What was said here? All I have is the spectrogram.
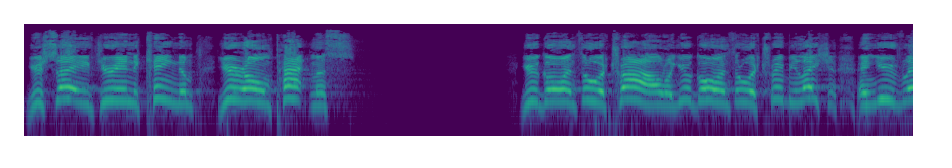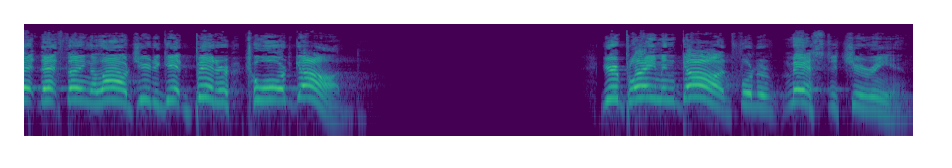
You're saved. You're in the kingdom. You're on Patmos. You're going through a trial or you're going through a tribulation and you've let that thing allowed you to get bitter toward God. You're blaming God for the mess that you're in.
